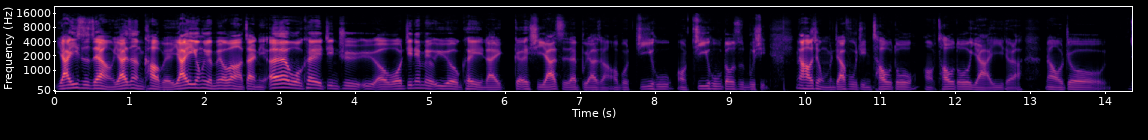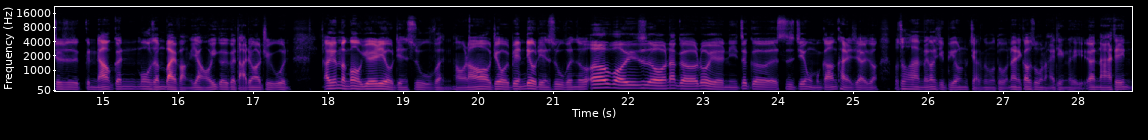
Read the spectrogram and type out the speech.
牙医是这样，牙医是很靠背，牙医永远没有办法载你。哎、我可以进去预约，我今天没有预约，我可以来给洗牙齿、来补牙齿。哦不，几乎哦，几乎都是不行。那好像我们家附近超多哦，超多牙医的啦。那我就就是跟然后跟陌生拜访一样，我一个一个打电话去问。啊，原本跟我约六点十五分，好，然后结果变六点十五分说，呃，不好意思哦，那个若野，你这个时间我们刚刚看了一下，说，我说啊，没关系，不用讲这么多，那你告诉我哪一天可以，呃，哪一天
